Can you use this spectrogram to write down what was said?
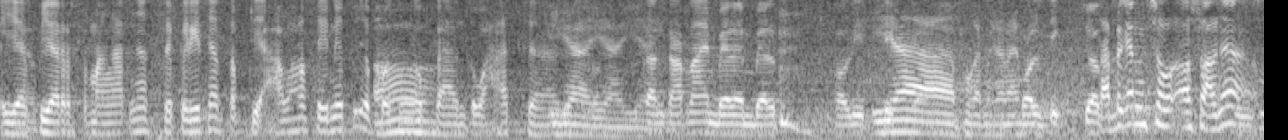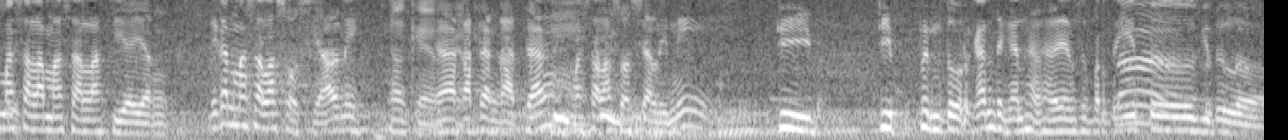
Iya oke. biar semangatnya spiritnya tetap di awal sini tuh ya buat Oh. ngebantu aja Iya, gitu. iya, iya. bukan karena embel-embel politik Iya, bukan karena politik jokes Tapi kan so- soalnya masalah-masalah dia yang ini kan masalah sosial nih. Oke. Ya kadang-kadang masalah sosial ini di dibenturkan dengan hal-hal yang seperti itu gitu loh.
